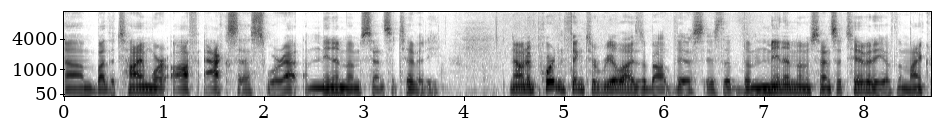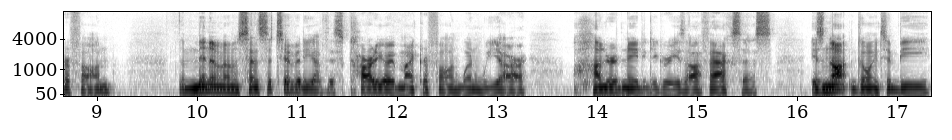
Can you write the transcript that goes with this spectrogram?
um, by the time we're off axis, we're at a minimum sensitivity. Now, an important thing to realize about this is that the minimum sensitivity of the microphone the minimum sensitivity of this cardioid microphone when we are 180 degrees off axis is not going to be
